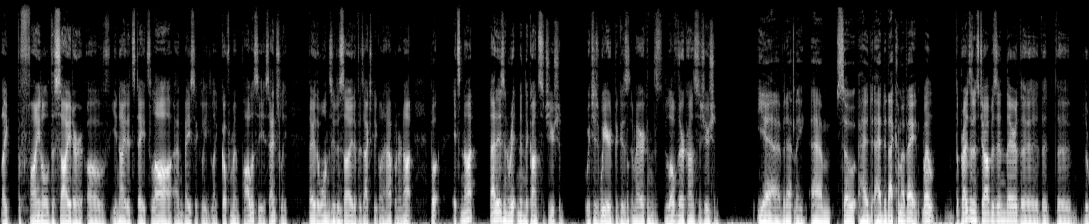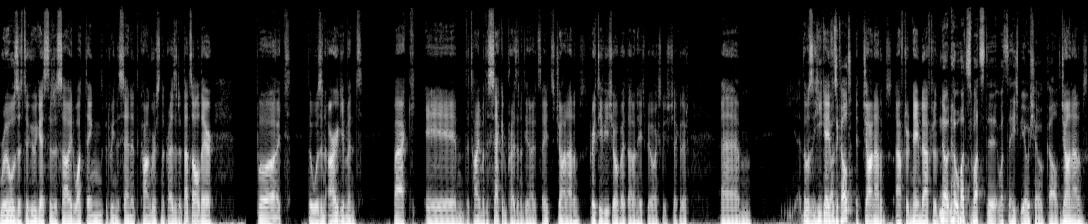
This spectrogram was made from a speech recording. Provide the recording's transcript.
like the final decider of United States law and basically like government policy. Essentially, they're the ones who decide if it's actually going to happen or not. But it's not. That isn't written in the Constitution, which is weird because Americans love their Constitution. Yeah, evidently. Um, so how how did that come about? Well, the president's job is in there. The, the the the rules as to who gets to decide what things between the Senate, the Congress, and the president. That's all there. But there was an argument back in the time of the second president of the United States, John Adams. Great TV show about that on HBO. Actually, you should check it out. Um, there was he gave What's it called? it John Adams after named after No, no. What's what's the what's the HBO show called? John Adams.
